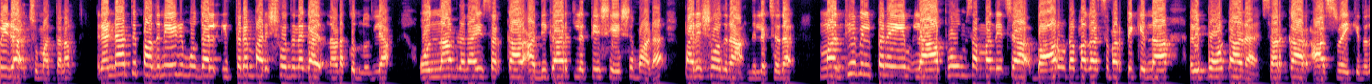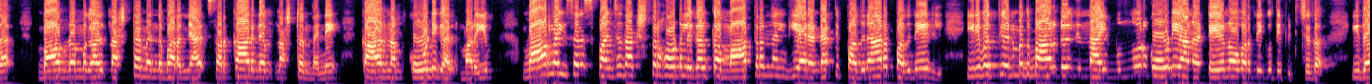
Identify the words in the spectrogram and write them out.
പിഴ ചുമത്തണം. രണ്ടായിരത്തി പതിനേഴ് മുതൽ ഇത്തരം പരിശോധനകൾ നടക്കുന്നില്ല. ഒന്നാം പിണറായി സർക്കാർ അധികാരത്തിലെത്തിയ ശേഷമാണ് പരിശോധന നിലച്ചത്. മദ്യവിൽപ്പനയും ലാഭവും സംബന്ധിച്ച ബാർ ഉടമകൾ സമർപ്പിക്കുന്ന റിപ്പോർട്ടാണ് സർക്കാർ ആശ്രയിക്കുന്നത്. ബാർ ഉടമകൾ നഷ്ടമെന്ന് പറഞ്ഞാൽ സർക്കാരിനും നഷ്ടം തന്നെ. കാരണം കോടികൾ മറിയും. ബാർ ലൈസൻസ് പഞ്ചനക്ഷത്ര ഹോട്ടലുകൾക്ക് മാത്രം നൽകിയ രണ്ടായിരത്തി പതിനാറ് പതിനേഴിൽ ഇരുപത്തിയൊൻപത് ബാറുകളിൽ നിന്നായി മുന്നൂറ് കോടിയാണ് ടേൺ ഓവർ നികുതി പിരിച്ചത് ഇത്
